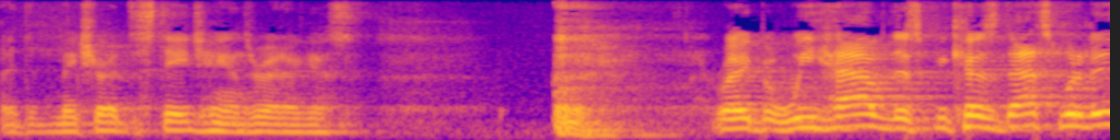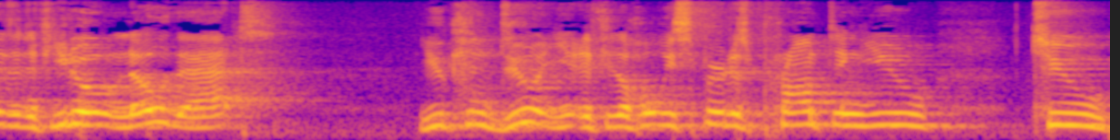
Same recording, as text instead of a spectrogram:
I to make sure I had the stage hands right, I guess. right? But we have this because that's what it is. And if you don't know that, you can do it. If the Holy Spirit is prompting you to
